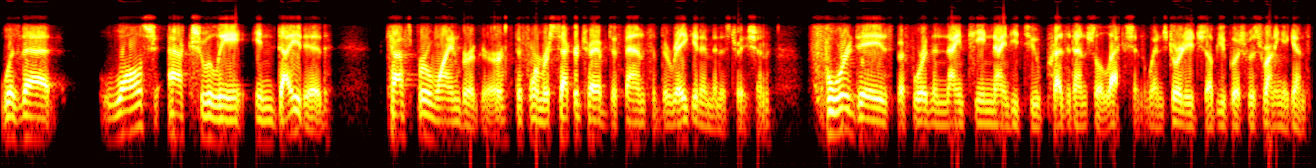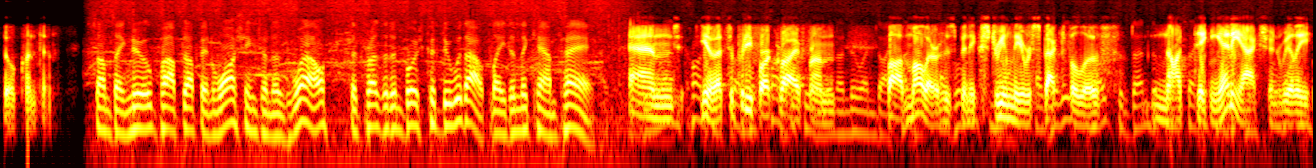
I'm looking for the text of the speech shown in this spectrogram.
was that Walsh actually indicted Caspar Weinberger, the former Secretary of Defense of the Reagan administration, four days before the 1992 presidential election when George H.W. Bush was running against Bill Clinton. Something new popped up in Washington as well that President Bush could do without late in the campaign. And, you know, that's a pretty far cry from Bob Mueller, who's been extremely respectful of not taking any action, really,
